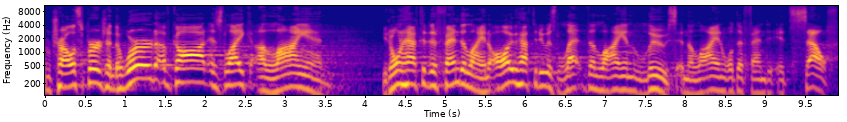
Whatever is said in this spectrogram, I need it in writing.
From Charles Spurgeon The word of God is like a lion. You don't have to defend a lion. All you have to do is let the lion loose, and the lion will defend itself.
